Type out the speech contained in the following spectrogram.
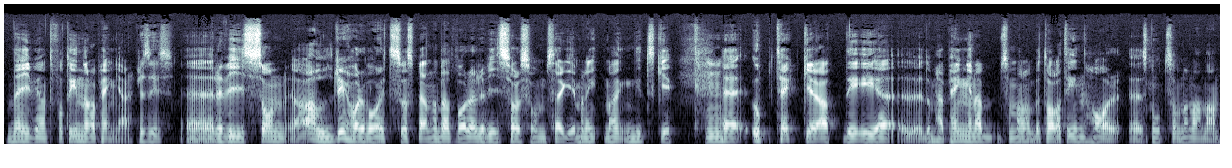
nej, vi har inte fått in några pengar. Precis. Eh, revisorn, aldrig har det varit så spännande att vara revisor som Sergej Magni- Magnitsky. Mm. Eh, upptäcker att det är eh, de här pengarna som man har betalat in har eh, snotts av någon annan.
